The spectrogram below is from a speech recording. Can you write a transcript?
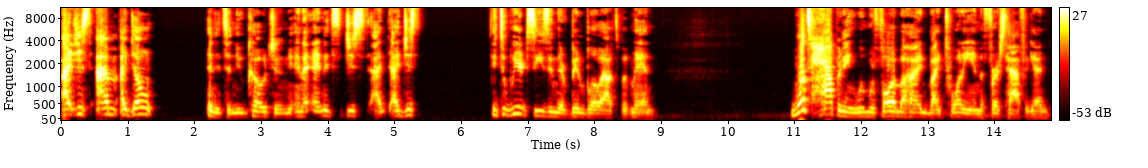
I just I'm I don't and it's a new coach and and and it's just I I just it's a weird season. There've been blowouts, but man, what's happening when we're falling behind by 20 in the first half again,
